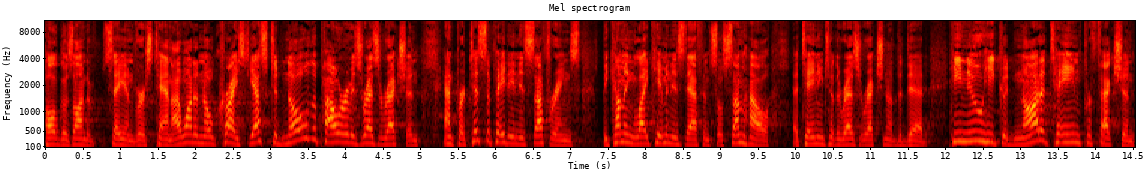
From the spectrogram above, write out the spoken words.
Paul goes on to say in verse 10 I want to know Christ, yes, to know the power of his resurrection and participate in his sufferings, becoming like him in his death, and so somehow attaining to the resurrection of the dead. He knew he could not attain perfection,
